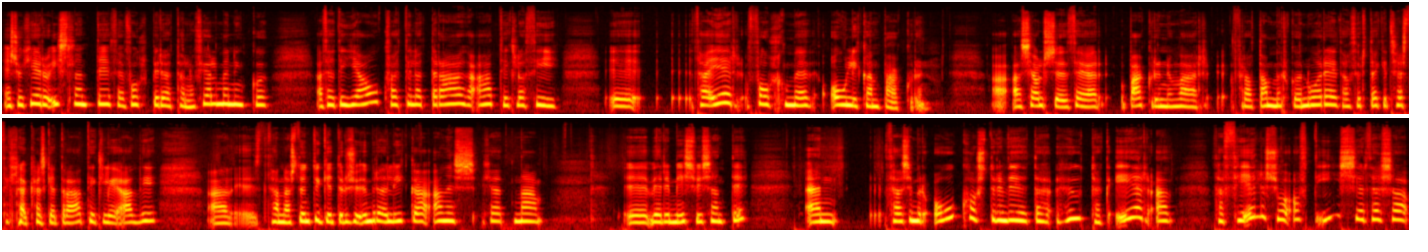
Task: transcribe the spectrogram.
eins og hér á Íslandi þegar fólk byrja að tala um fjölmenningu að þetta er jákvægt til að draga aðtikla því e, það er fólk með ólíkan bakgrunn að sjálfsögðu þegar bakgrunnum var frá Danmörku og Noregi þá þurfti ekki sérstaklega kannski að draða aðtikli að því að þannig að stundu getur þessu umræðu líka aðeins hérna e, verið misvísandi. En það sem er ókosturum við þetta hugtak er að það félur svo oft í sér þessa,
